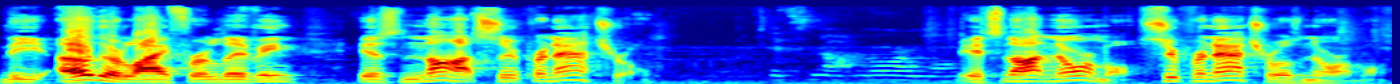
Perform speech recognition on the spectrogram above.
The other life we're living is not supernatural. It's not normal. It's not normal. Supernatural is normal.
